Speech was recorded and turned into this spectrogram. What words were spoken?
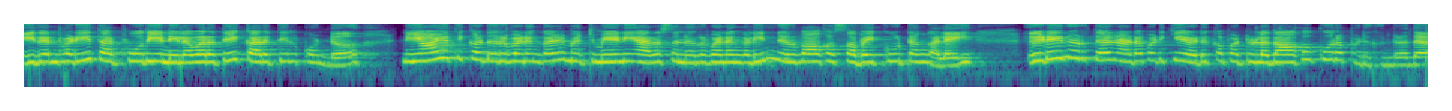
இதன்படி தற்போதைய நிலவரத்தை கருத்தில் கொண்டு நியாயத்திக்க நிறுவனங்கள் மற்றும் ஏனைய அரசு நிறுவனங்களின் நிர்வாக சபை கூட்டங்களை இடைநிறுத்த நடவடிக்கை எடுக்கப்பட்டுள்ளதாக கூறப்படுகின்றது.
